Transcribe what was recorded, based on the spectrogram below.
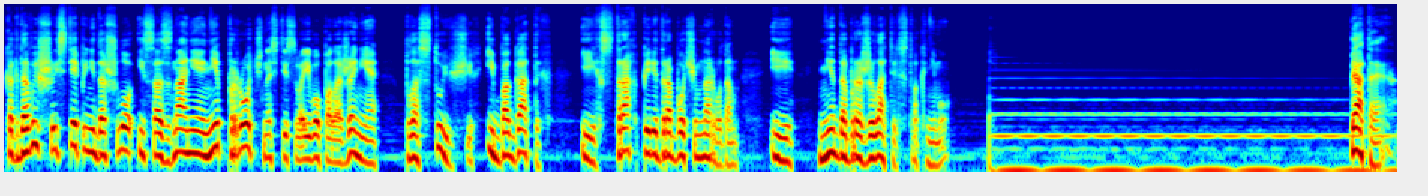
как до высшей степени дошло и сознание непрочности своего положения пластующих и богатых, и их страх перед рабочим народом, и недоброжелательство к нему. Пятое.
